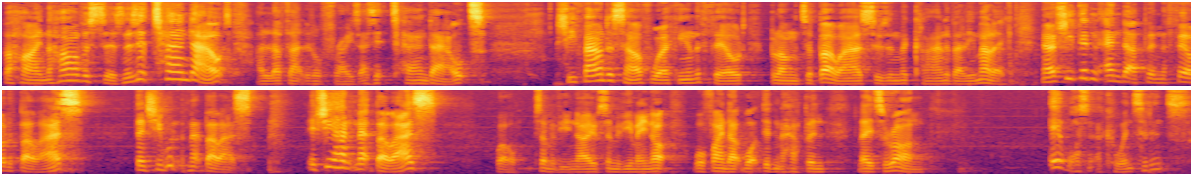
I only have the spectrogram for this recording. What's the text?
behind the harvesters. And as it turned out, I love that little phrase, as it turned out, she found herself working in the field belonging to Boaz, who's in the clan of Elimelech. Now, if she didn't end up in the field of Boaz, then she wouldn't have met Boaz. If she hadn't met Boaz, well, some of you know, some of you may not, we'll find out what didn't happen later on. It wasn't a coincidence.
